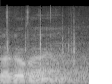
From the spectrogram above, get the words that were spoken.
другая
